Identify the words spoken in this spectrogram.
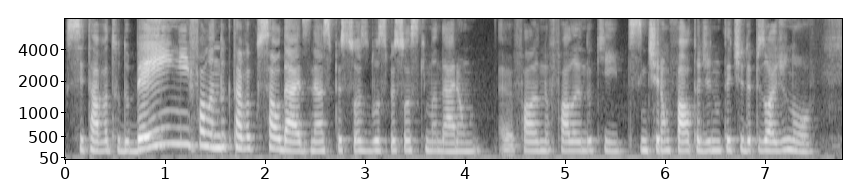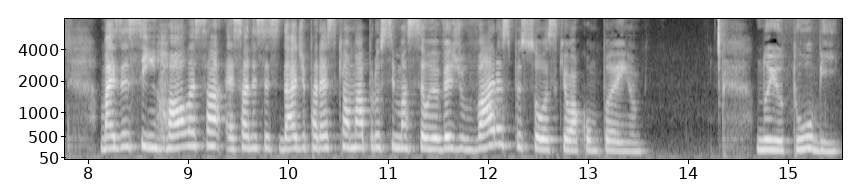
se tava tudo bem e falando que tava com saudades, né? As pessoas, duas pessoas que mandaram eh, falando, falando que sentiram falta de não ter tido episódio novo. Mas assim, rola essa, essa necessidade, parece que é uma aproximação. Eu vejo várias pessoas que eu acompanho no YouTube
